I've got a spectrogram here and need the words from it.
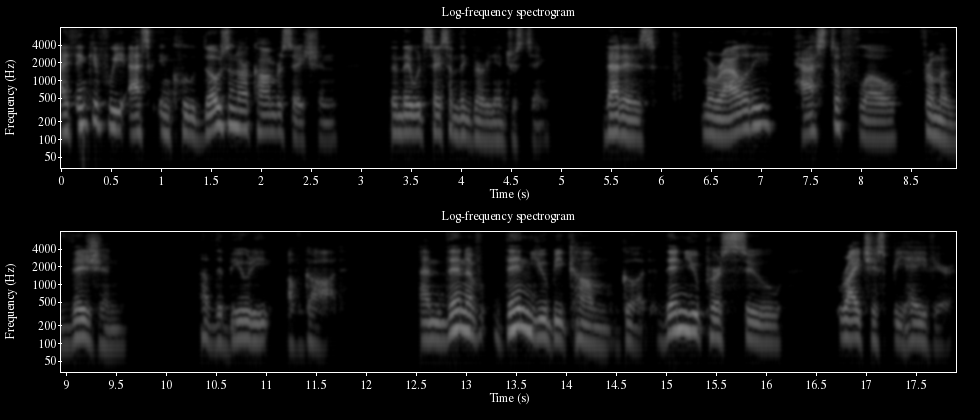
I think if we ask include those in our conversation, then they would say something very interesting. That is, morality has to flow from a vision of the beauty of God. And then of then you become good. Then you pursue righteous behavior.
